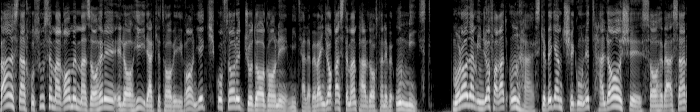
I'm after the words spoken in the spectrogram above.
بس در خصوص مقام مظاهر الهی در کتاب ایقان یک گفتار جداگانه میطلبه و اینجا قصد من پرداختن به اون نیست. مرادم اینجا فقط اون هست که بگم چگونه تلاش صاحب اثر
